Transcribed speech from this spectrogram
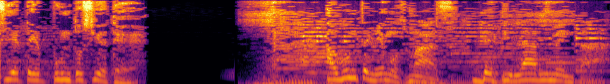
97.7 Aún tenemos más de Pilar y Menta.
